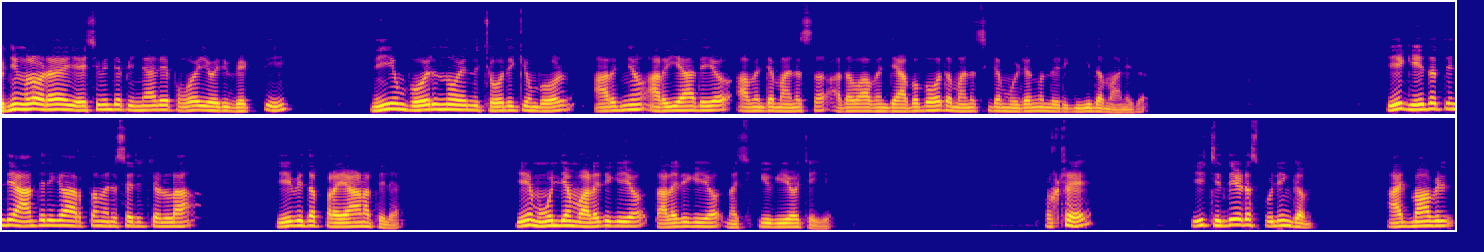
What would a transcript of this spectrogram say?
കുഞ്ഞുങ്ങളോട് യേശുവിന്റെ പിന്നാലെ പോയ ഒരു വ്യക്തി നീയും പോരുന്നോ? എന്ന് ചോദിക്കുമ്പോൾ അറിഞ്ഞോ അറിയാതെയോ അവന്റെ മനസ്സ് അഥവാ അവന്റെ അവബോധ മനസ്സിലെ മുഴങ്ങുന്നൊരു ഗീതമാണിത്. ഈ ഗീതത്തിന്റെ ആന്തരിക അർത്ഥമനുസരിച്ചുള്ള ജീവിത പ്രയാണത്തിൽ ഈ മൂല്യം വളരുകയോ തളരുകയോ നശിക്കുകയോ ചെയ്യും. പക്ഷേ ഈ ചിന്തയുടെ സ്ഫുലിംഗം ആത്മാവിൽ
